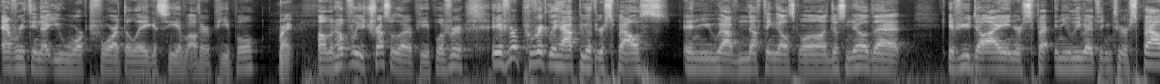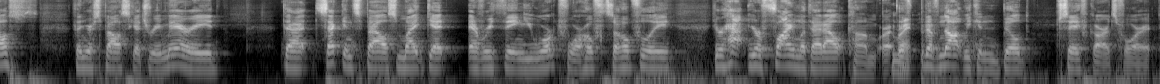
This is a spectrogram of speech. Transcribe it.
everything that you worked for at the legacy of other people. Right. Um, and hopefully you trust with other people. If you're if you're perfectly happy with your spouse and you have nothing else going on, just know that if you die and your spe- and you leave everything to your spouse, then your spouse gets remarried. That second spouse might get everything you worked for. So hopefully you're ha- you're fine with that outcome. Or Right. if, but if not, we can build safeguards for it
